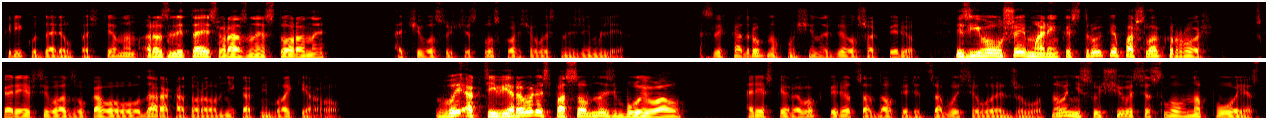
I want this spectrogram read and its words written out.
Крик ударил по стенам, разлетаясь в разные стороны, отчего существо скорчилось на земле. Слегка дрогнув, мужчина сделал шаг вперед. Из его ушей маленькой струйкой пошла кровь, скорее всего, от звукового удара, который он никак не блокировал. «Вы активировали способность буйвол». Резкий рывок вперед создал перед собой силуэт животного, несущегося словно поезд.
